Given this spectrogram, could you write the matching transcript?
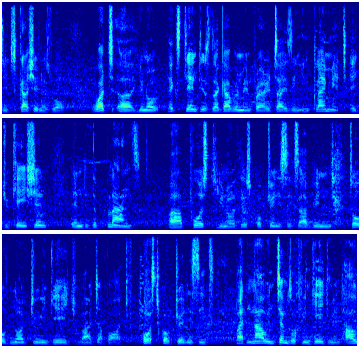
the discussion as well. What, uh, you know, extent is the government prioritizing in climate education and the plans uh, post, you know, this COP26, I've been told not to engage much about post COP26. But now, in terms of engagement, how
